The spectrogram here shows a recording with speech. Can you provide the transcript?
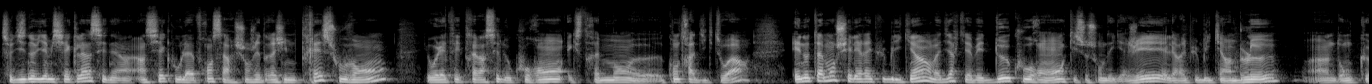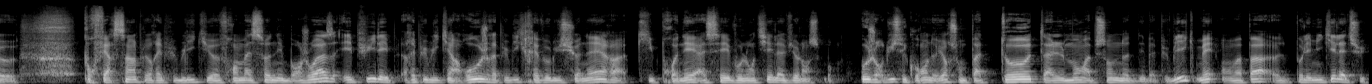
Ce 19e siècle-là, c'est un, siècle où la France a changé de régime très souvent et où elle a été traversée de courants extrêmement euh, contradictoires. Et notamment chez les républicains, on va dire qu'il y avait deux courants qui se sont dégagés. Les républicains bleus, Hein, donc, euh, pour faire simple, République euh, franc-maçonne et bourgeoise, et puis les républicains rouges, République révolutionnaire, qui prenaient assez volontiers la violence. Bon. Aujourd'hui, ces courants d'ailleurs sont pas totalement absents de notre débat public, mais on va pas euh, polémiquer là-dessus.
